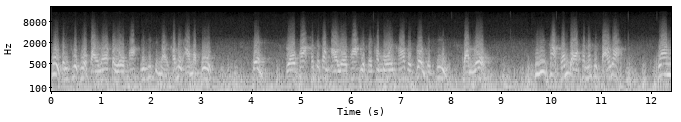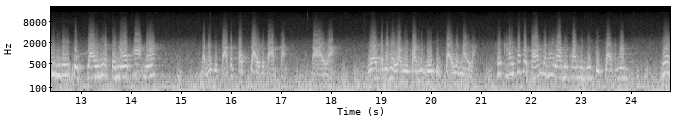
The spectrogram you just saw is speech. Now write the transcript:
พูดกันทั่วๆไปแล้วก็โลภะนิดๆหน่อยเขาไม่เอามาพูด เช่น โลภะเขาจะต้องเอาโลภะเนี่ยไปขโมยเขาไปปล้นไปที่ความโลภทีนี้ถ้าผมบอกท่านนักศึกษาว่า ความยินดีติดใจเนี่ยเป็นโลภะนะท่านนักศึกษาก็ตกใจไปตามกัน ตายละแล้วจะไม่ให้เรามีความยินดีติดใจยังไงล่ะใครๆเขาก็สอนกันให้เรามีความยินดีติดใจทั้งนั้น เช่น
